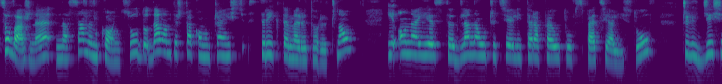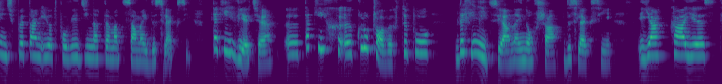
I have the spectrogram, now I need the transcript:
Co ważne, na samym końcu dodałam też taką część stricte merytoryczną, i ona jest dla nauczycieli, terapeutów, specjalistów, czyli 10 pytań i odpowiedzi na temat samej dysleksji. Takich wiecie, takich kluczowych, typu definicja najnowsza dysleksji, jaka jest,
